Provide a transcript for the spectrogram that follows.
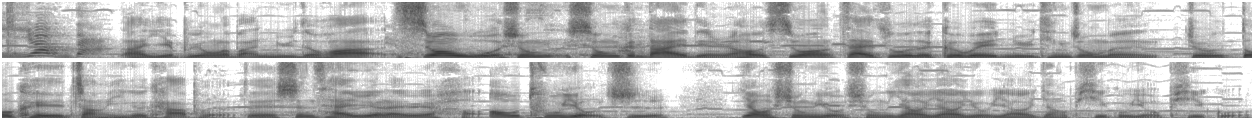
一样大。啊，也不用了吧。女的话，希望我胸胸更大一点，然后希望在座的各位女听众们就都可以长一个 cup，对，身材越来越好，凹凸有致，要胸有胸，要腰有腰，要屁股有屁股，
